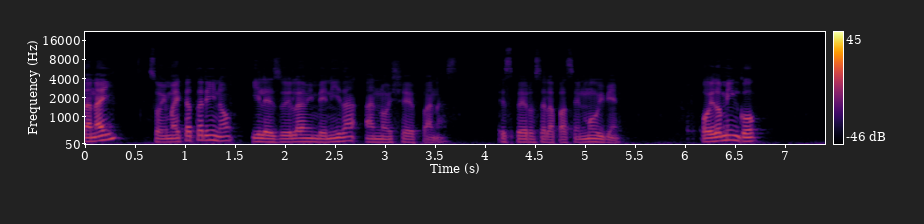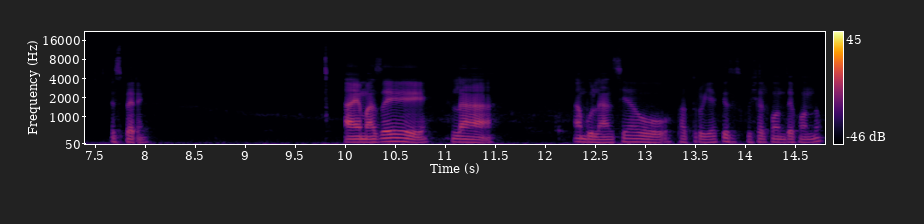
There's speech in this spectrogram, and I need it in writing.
¿Están ahí? Soy Mike Catarino y les doy la bienvenida a Noche de Panas. Espero se la pasen muy bien. Hoy domingo, esperen. Además de la ambulancia o patrulla que se escucha al fondo de fondo,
